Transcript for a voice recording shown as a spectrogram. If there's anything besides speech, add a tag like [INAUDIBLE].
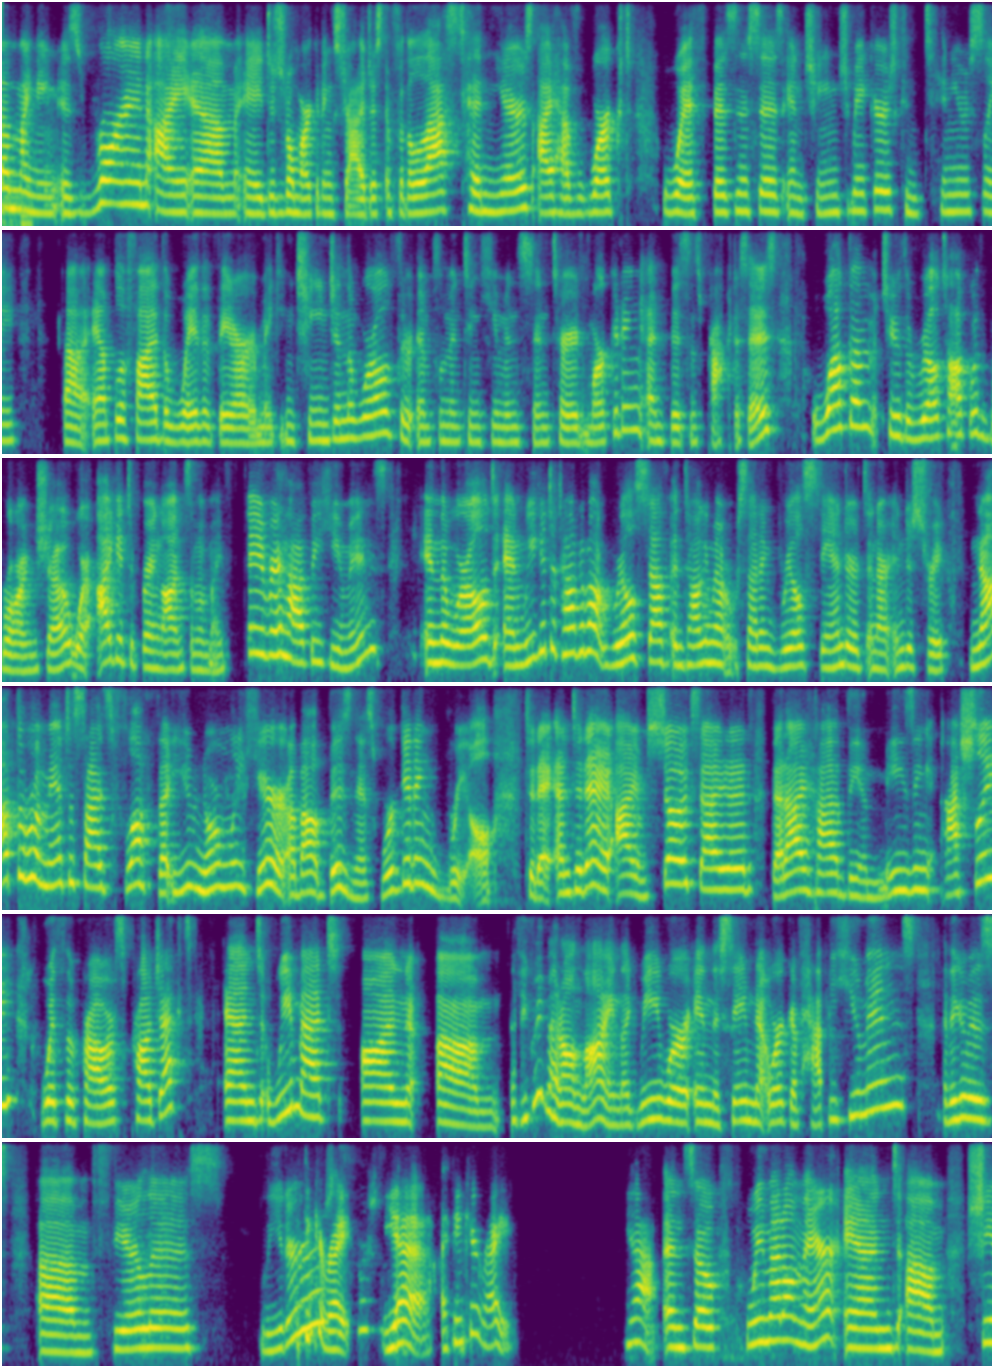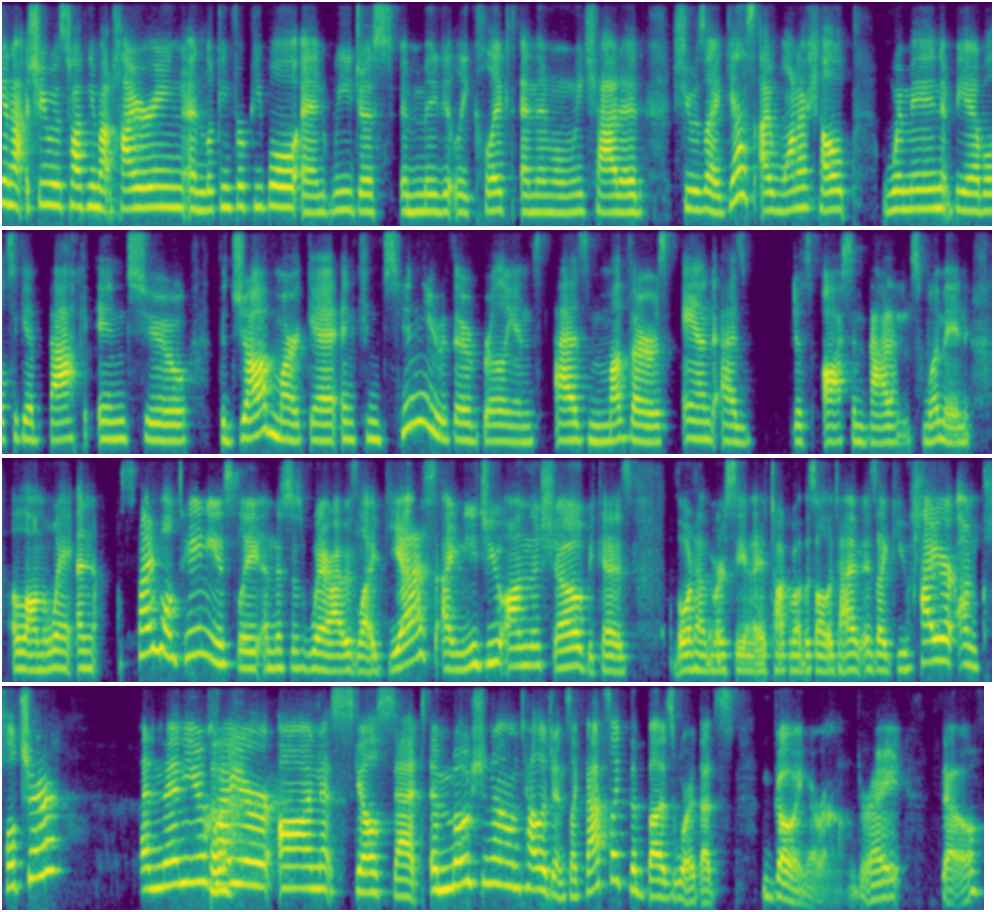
welcome. My name is Rauren. I am a digital marketing strategist. And for the last 10 years, I have worked with businesses and change makers continuously uh, amplify the way that they are making change in the world through implementing human centered marketing and business practices. Welcome to the Real Talk with Rauren show, where I get to bring on some of my favorite happy humans in the world and we get to talk about real stuff and talking about setting real standards in our industry not the romanticized fluff that you normally hear about business. We're getting real today and today i am so excited that i have the amazing ashley with the prowess project and we met on um i think we met online. Like we were in the same network of happy humans. I think it was um fearless leader. I think you're right. Yeah, I think you're right. Yeah. And so we met on there and um, she and I, she was talking about hiring and looking for people and we just immediately clicked. And then when we chatted, she was like, yes, I want to help women be able to get back into the job market and continue their brilliance as mothers and as just awesome badass women along the way. And simultaneously and this is where i was like yes i need you on the show because lord have mercy and i talk about this all the time is like you hire on culture and then you hire on skill set emotional intelligence. Like that's like the buzzword that's going around right? So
